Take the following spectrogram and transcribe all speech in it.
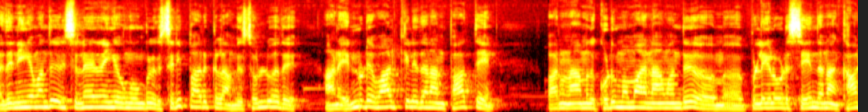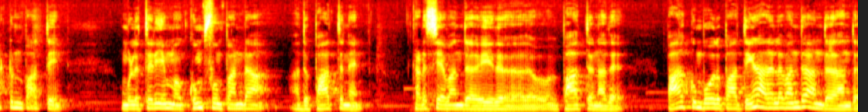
அது நீங்கள் வந்து சில நேரம் நீங்கள் உங்கள் உங்களுக்கு சிரிப்பாக இருக்கலாம் இது சொல்வது. ஆனால் என்னுடைய வாழ்க்கையில் இதை நான் பார்த்தேன். பாருங்கள் நான் வந்து குடும்பமாக நான் வந்து பிள்ளைகளோடு சேர்ந்து நான் கார்ட்டூன் பார்த்தேன். உங்களுக்கு தெரியும் கும்ஃபும் பண்டா அது பார்த்துனேன். கடைசியாக வந்து இது பார்த்தேன் அதை பார்க்கும்போது பார்த்தீங்கன்னா அதில் வந்து அந்த அந்த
